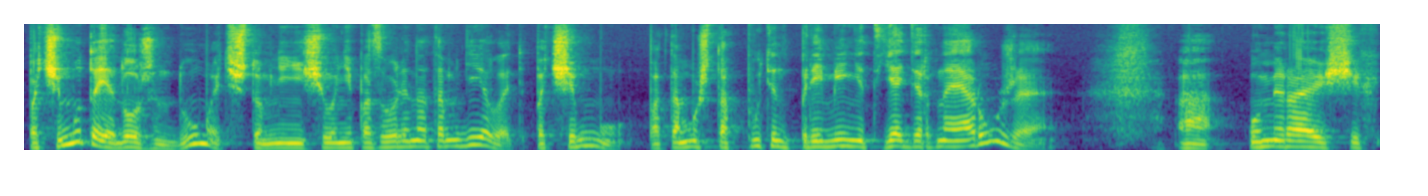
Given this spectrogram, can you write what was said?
Почему-то я должен думать, что мне ничего не позволено там делать. Почему? Потому что Путин применит ядерное оружие? А умирающих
